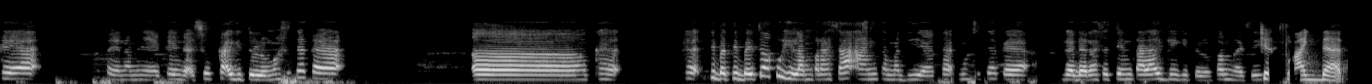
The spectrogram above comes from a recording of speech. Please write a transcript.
kayak apa ya namanya ya, kayak nggak suka gitu loh. Maksudnya kayak eh kayak kayak tiba-tiba itu aku hilang perasaan sama dia. Kayak maksudnya kayak nggak ada rasa cinta lagi gitu loh paham nggak sih Just like that.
